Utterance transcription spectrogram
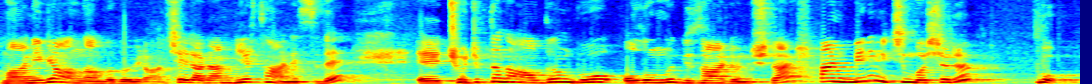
manevi anlamda doyuran şeylerden bir tanesi de e, çocuktan aldığım bu olumlu güzel dönüşler. Ben benim için başarı bu.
